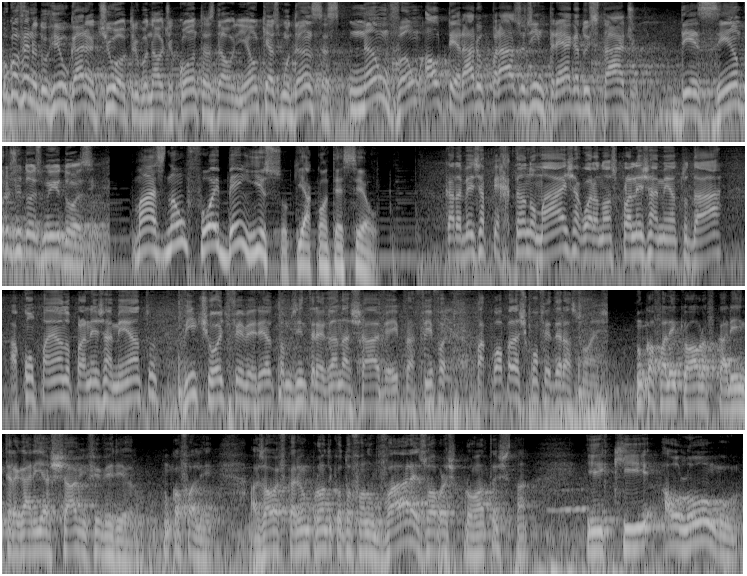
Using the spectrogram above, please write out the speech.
O governo do Rio garantiu ao Tribunal de Contas da União que as mudanças não vão alterar o prazo de entrega do estádio, dezembro de 2012. Mas não foi bem isso que aconteceu. Cada vez apertando mais, agora nosso planejamento dá, acompanhando o planejamento. 28 de fevereiro estamos entregando a chave aí para a FIFA, para a Copa das Confederações. Nunca falei que a obra ficaria, entregaria a chave em fevereiro. Nunca falei. As obras ficariam prontas, que eu estou falando várias obras prontas, tá? E que ao longo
